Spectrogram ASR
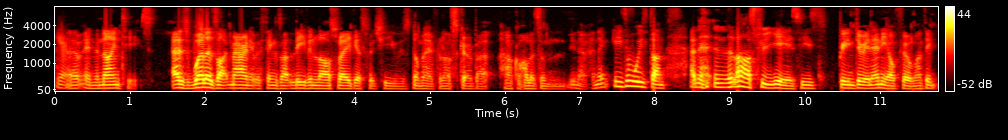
Yeah. uh, in the nineties, as well as like marrying it with things like Leaving Las Vegas, which he was nominated for an Oscar about alcoholism. You know, and he's always done. And in the last few years, he's been doing any old film. I think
